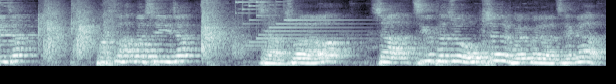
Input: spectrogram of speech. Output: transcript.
시작. 박수 한 번 시작. 자, 좋아요. 자, 지금부터 좀 옵션을 걸 거예요. 제가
